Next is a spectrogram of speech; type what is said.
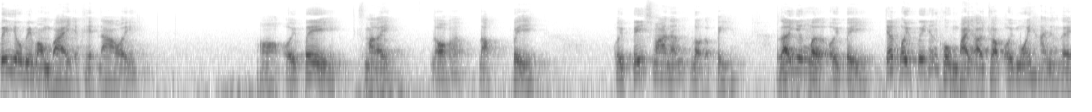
2យកវាមកបំបែកអូខេដោយអូអុយ2ស្មើអី ដក12អុយ2ស្មើនឹងដក12ឥឡូវយើងមើលអុយ2អញ្ចឹងអុយ2ហ្នឹងគ្រូបំបែកឲ្យជាប់អុយ1ហើយនឹងដេ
